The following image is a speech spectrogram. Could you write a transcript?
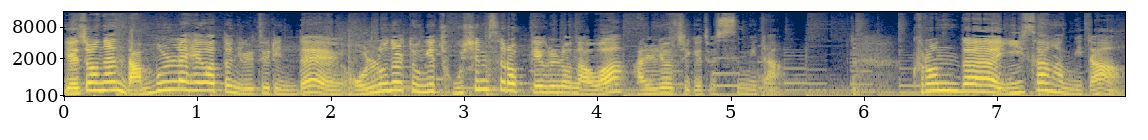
예전엔 남몰래 해왔던 일들인데 언론을 통해 조심스럽게 흘러나와 알려지게 됐습니다. 그런데 이상합니다.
